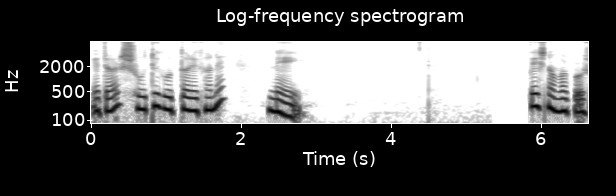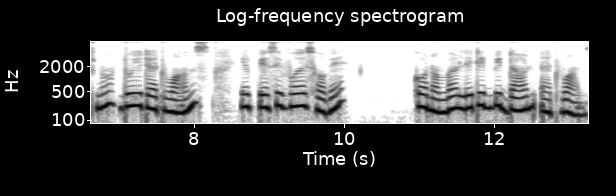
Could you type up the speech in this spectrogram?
এটার সঠিক উত্তর এখানে নেই। তেইশ নম্বর প্রশ্ন ডু ইট অ্যাট ওয়ান্স এর পেসিভ ভয়েস হবে, ক number let it be done at once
